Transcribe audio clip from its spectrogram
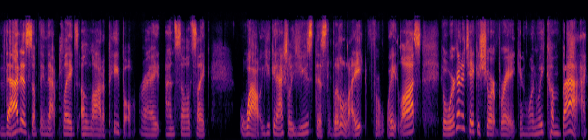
that is something that plagues a lot of people, right? And so it's like, wow, you can actually use this little light for weight loss. So we're going to take a short break. And when we come back,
